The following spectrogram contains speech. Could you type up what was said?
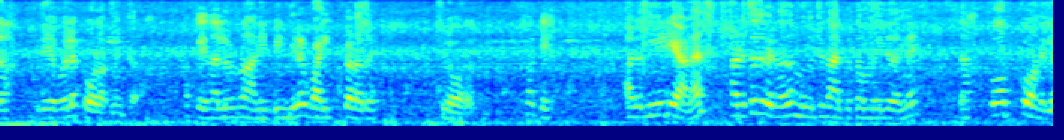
ദാ ഇതേപോലെ കോളർ നിൽക്കുക ഓക്കെ നല്ലൊരു റാണി പിങ്കിൽ വൈറ്റ് കളർ ഫ്ലോർ ഓക്കെ അത് മീഡിയാണ് അടുത്തത് വരുന്നത് മുന്നൂറ്റി നാൽപ്പത്തൊമ്പതിന്റെ തന്നെ പോപ്കോണിൽ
